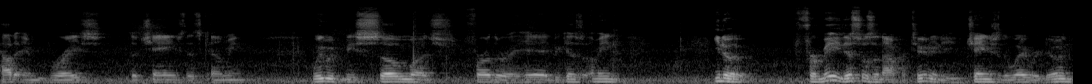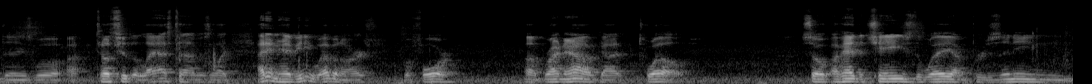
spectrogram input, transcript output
how to embrace the change that's coming, we would be so much further ahead. Because, I mean, you know, for me, this was an opportunity, change the way we're doing things. Well, I told you the last time, it's like I didn't have any webinars before. Um, right now, I've got 12 so I've had to change the way I'm presenting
